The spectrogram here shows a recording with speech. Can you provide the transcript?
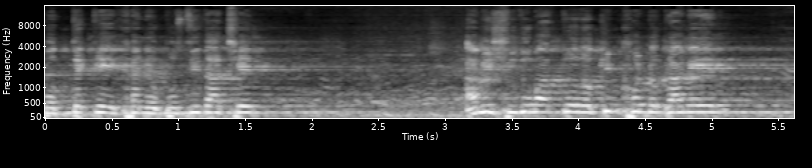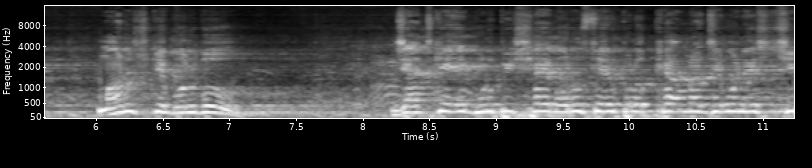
প্রত্যেকে এখানে উপস্থিত আছেন। আমি শুধুমাত্র দক্ষিণখণ্ড গ্রামের মানুষকে বলব যে আজকে এই বুড়ুপি সাহেব অনুষ্ঠানের উপলক্ষে আমরা যেমন এসছি,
